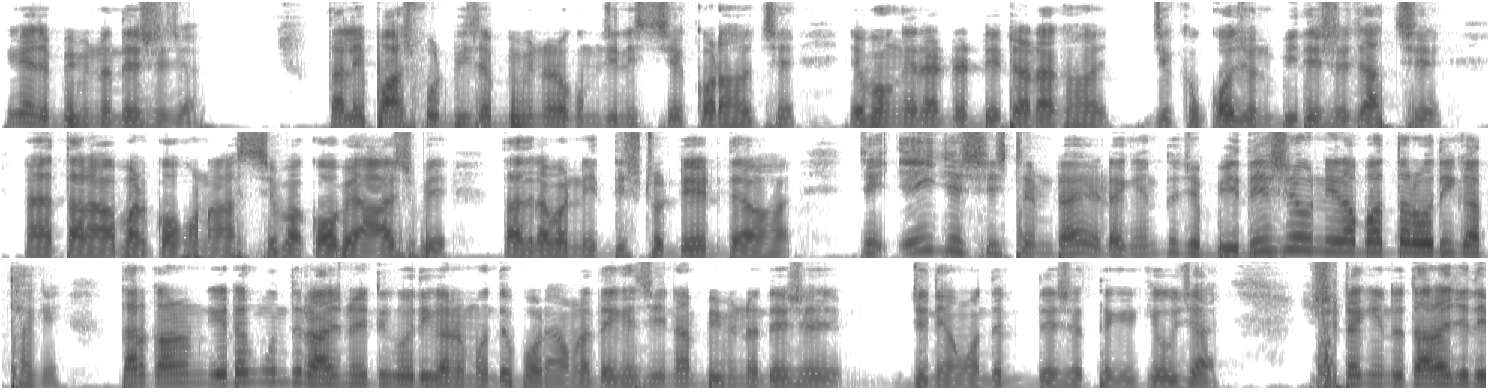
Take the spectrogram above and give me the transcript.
ঠিক আছে, বিভিন্ন দেশে যায় তাহলে পাসপোর্ট ভিসা বিভিন্ন রকম জিনিস চেক করা হচ্ছে এবং এর একটা ডেটা রাখা হয় যে কজন বিদেশে যাচ্ছে হ্যাঁ, তারা আবার কখন আসছে বা কবে আসবে তাদের আবার নির্দিষ্ট ডেট দেওয়া হয়। যে এই যে সিস্টেমটা এটা কিন্তু যে বিদেশেও নিরাপত্তার অধিকার থাকে তার কারণ এটা কিন্তু রাজনৈতিক অধিকারের মধ্যে পড়ে। আমরা দেখেছি না বিভিন্ন দেশে যদি আমাদের দেশের থেকে কেউ যায়, সেটা কিন্তু তারা যদি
